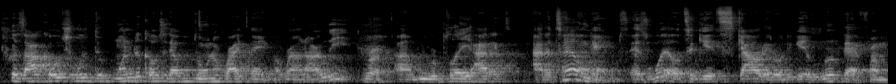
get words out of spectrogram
because our coach was the, one of the coaches that was doing the right thing around our league. Right. Uh, we would play out of out of town games as well to get scouted or to get looked at from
